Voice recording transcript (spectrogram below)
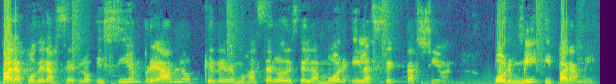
para poder hacerlo. Y siempre hablo que debemos hacerlo desde el amor y la aceptación, por mí y para mí.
